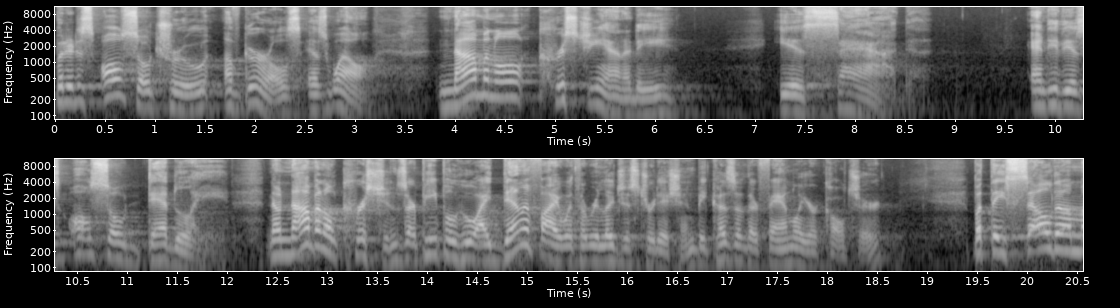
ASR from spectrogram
but it is also true of girls as well. Nominal Christianity is sad, and it is also deadly. Now, nominal Christians are people who identify with a religious tradition because of their family or culture but they seldom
